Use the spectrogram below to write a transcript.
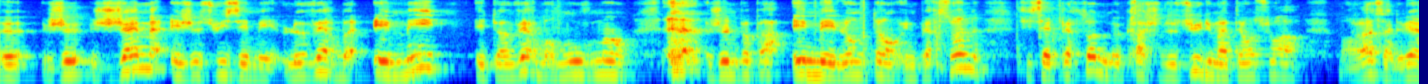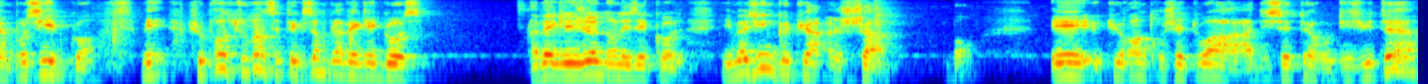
euh, j'aime et je suis aimé. Le verbe aimer est un verbe en mouvement. je ne peux pas aimer longtemps une personne si cette personne me crache dessus du matin au soir. Bon là, ça devient impossible, quoi. Mais je prends souvent cet exemple avec les gosses, avec les jeunes dans les écoles. Imagine que tu as un chat, et tu rentres chez toi à 17h ou 18h,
